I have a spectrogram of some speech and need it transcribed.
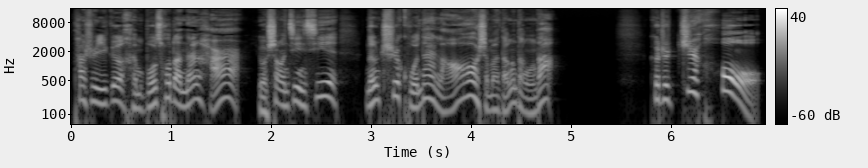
他是一个很不错的男孩，有上进心，能吃苦耐劳什么等等的。可是之后，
